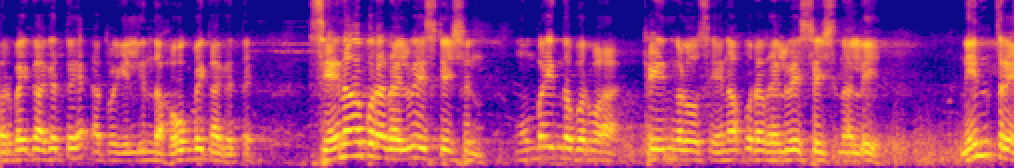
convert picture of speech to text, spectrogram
ಬರಬೇಕಾಗತ್ತೆ ಅಥವಾ ಇಲ್ಲಿಂದ ಹೋಗಬೇಕಾಗತ್ತೆ. ಸೇನಾಪುರ ರೈಲ್ವೆ ಸ್ಟೇಷನ್, ಮುಂಬೈಯಿಂದ ಬರುವ ಟ್ರೈನ್ಗಳು ಸೇನಾಪುರ ರೈಲ್ವೆ ಸ್ಟೇಷನಲ್ಲಿ ನಿಂತರೆ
